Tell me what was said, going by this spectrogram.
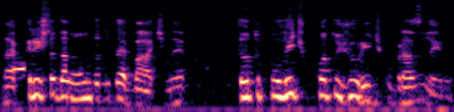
na crista da onda do debate, né? tanto político quanto jurídico brasileiro.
